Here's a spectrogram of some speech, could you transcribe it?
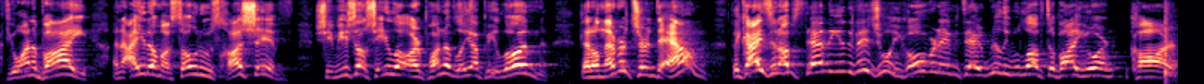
if you want to buy an item of someone who's chashiv, Le'apilun, that'll never turn down. The guy's an upstanding individual. You go over to him and say, I really would love to buy your car.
